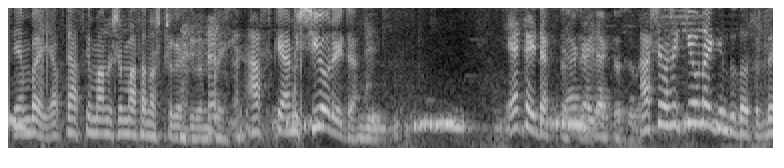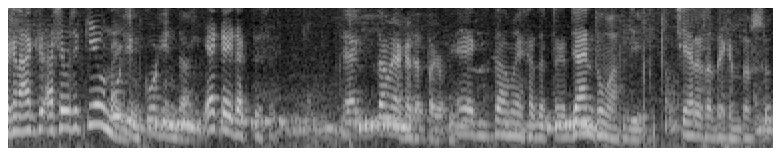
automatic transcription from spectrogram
সিয়াম ভাই আপনি আজকে মানুষের মাথা নষ্ট করে দিবেন ভাই। আজকে আমি শিওর এটা। জি। একাই ডাকতেছে। একাই ডাকতেছে আশেপাশে কেউ নাই কিন্তু দর্শক দেখেন আশেপাশে কেউ নাই। কঠিন কঠিন ডাক। একাই ডাকতেছে। একদম এক হাজার টাকা fixed। একদম এক হাজার টাকা। Giant homer. জি। চেহারাটা দেখেন দর্শক।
